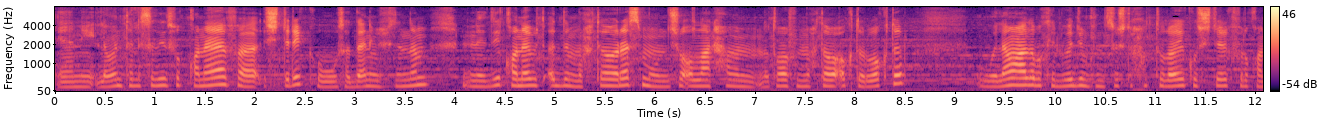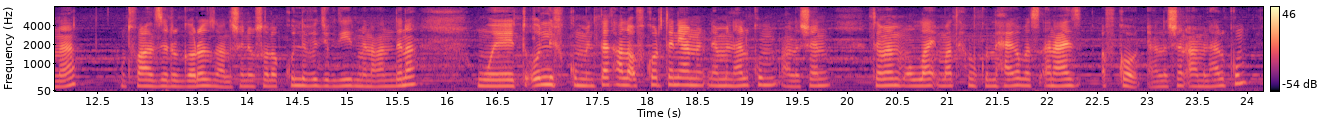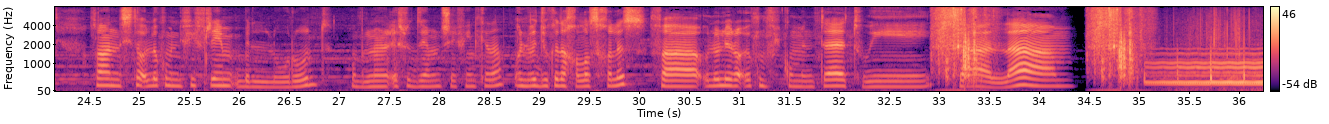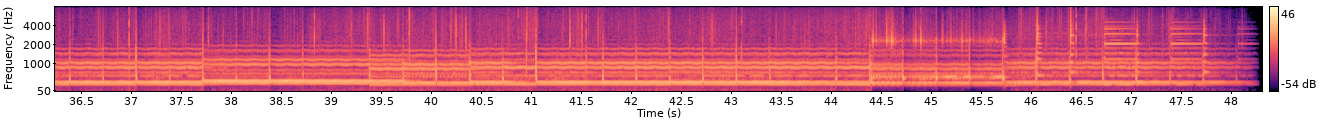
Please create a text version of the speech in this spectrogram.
يعني لو انت لسه جديد في القناة فاشترك وصدقني مش هتندم لأن دي قناة بتقدم محتوى رسم وإن شاء الله هنحاول نطور في المحتوى أكتر وأكتر. ولو عجبك الفيديو متنساش تحط like وتشترك في القناة وتفعل زر الجرس علشان يوصلك كل فيديو جديد من عندنا. وتقولي في الكومنتات على أفكار تانية عم- نعملها لكم علشان تمام والله مدح وكل حاجة بس أنا عايز أفكار علشان أعملها لكم. طبعا نسيت أقول لكم إن في frame بالورود وباللون الأسود زي ما أنتم شايفين كده والفيديو كده خلاص خلص. فقولوا لي رأيكم في الكومنتات وسلام.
